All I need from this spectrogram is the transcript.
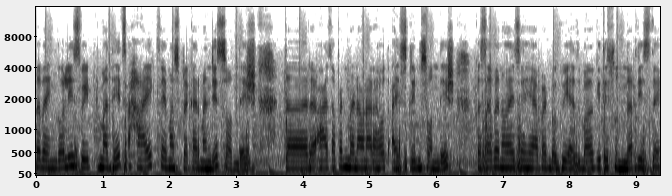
तर बेंगॉली स्वीटमध्येच हा एक फेमस प्रकार म्हणजे सोंदेश तर आज आपण बनवणार आहोत आईस्क्रीम सोंदेश कसं बनवायचं हे आपण बघूयाच बघा किती सुंदर दिसतंय.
